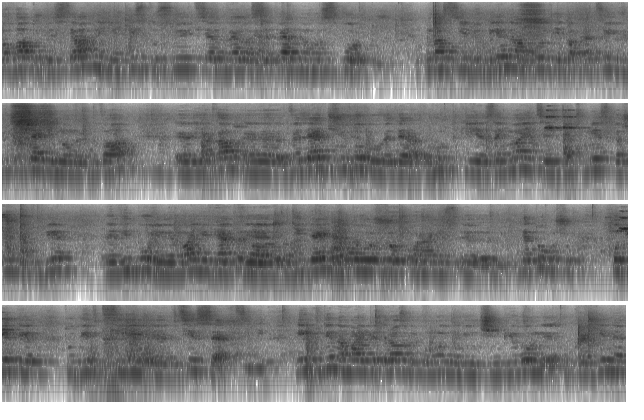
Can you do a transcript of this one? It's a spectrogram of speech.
багато досягнень, які стосуються велосипедного спорту. У нас є людина, от, яка працює в ліцеї номер 2 е, яка е, веде, чудово веде гуртки, займається з дітьми, скажімо, туди е, відбою немає від дітей для того, щоб організ... для того, щоб ходити туди в ці, в ці секції. І людина має п'ятиразовий, по-моєму, він чемпіон України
